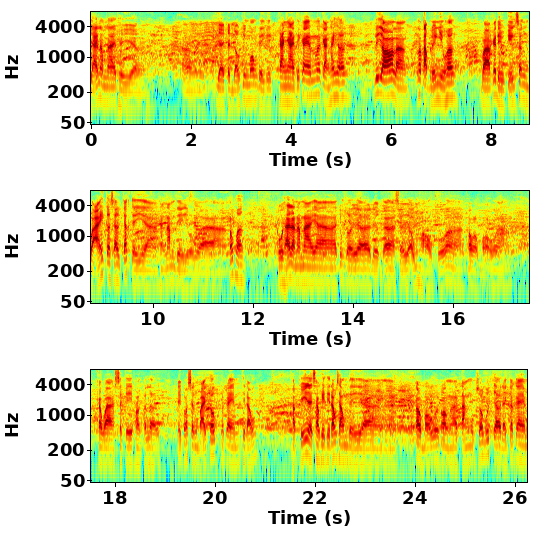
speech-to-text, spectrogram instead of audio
Giải năm nay thì về trình độ chuyên môn thì càng ngày thì các em nó càng hay hơn. Lý do là nó tập luyện nhiều hơn và cái điều kiện sân bãi cơ sở vật chất thì à, hàng năm thì à, tốt hơn. Cụ thể là năm nay à, chúng tôi được sự ủng hộ của câu lạc bộ Kawasaki Fontaine để có sân bãi tốt cho các em thi đấu. Thậm chí là sau khi thi đấu xong thì câu lạc bộ còn tặng một số voucher để cho các em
